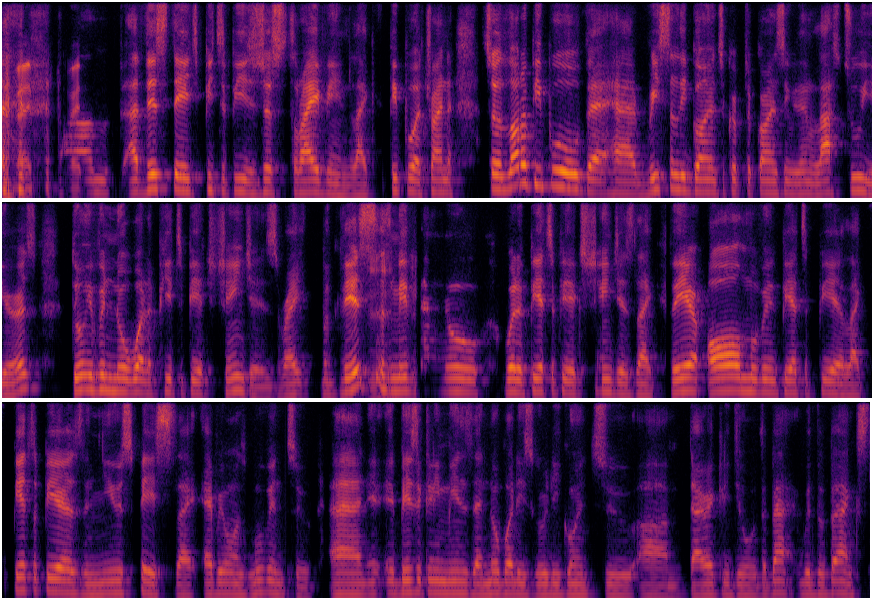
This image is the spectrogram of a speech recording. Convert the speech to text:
right, right. Um, at this stage, P2P is just thriving. Like people are trying to. So a lot of people that had recently gone into cryptocurrency within the last two years don't even know what a P2P exchange is, right? But this mm-hmm. has made them know what a peer-to-peer exchange is like. They're all moving peer-to-peer like peer-to-peer is the new space like everyone's moving to. And it, it basically means that nobody's really going to um, directly deal with the bank with the banks.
